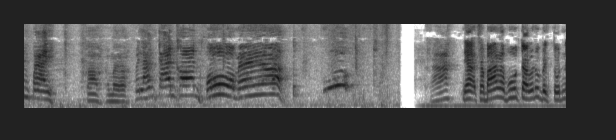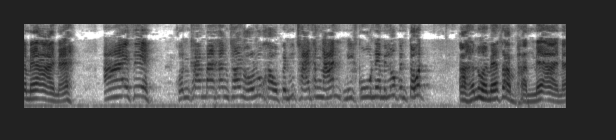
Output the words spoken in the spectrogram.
มึงไปอ้าวทำไมอะไปล้างจานก่อนโอ้แม่อะนะเนี่ยชาวบ้านก็พูดกันว่าหนูเป็นตุ๊ดนะแม่อายไหมอายสิคนข้างบ้านข้างช่องเขาลูกเขาเป็นผู้ชายทั้งนั้น มีกูเนี่ยไม่รู้เป็นตุ๊ด อะถ้าหนูให้แม่สามพันแม่อายไหม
